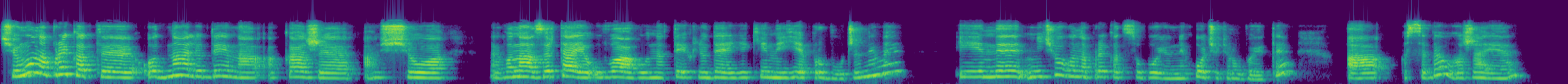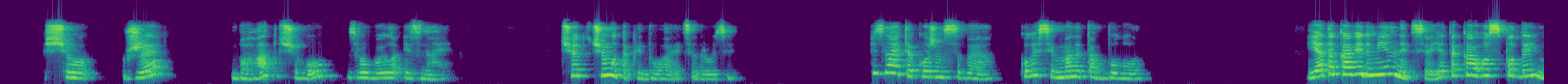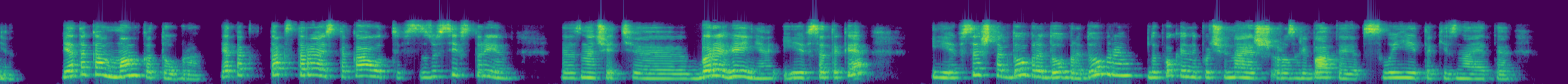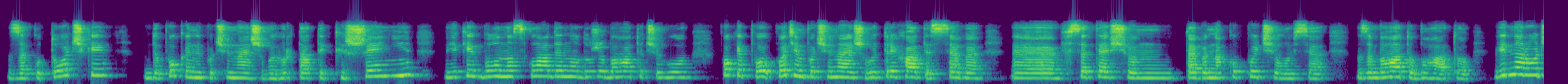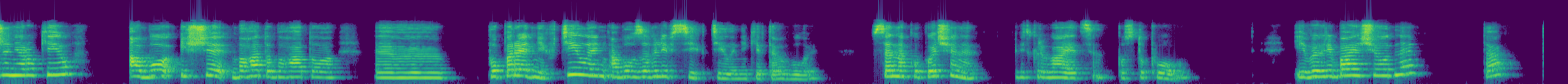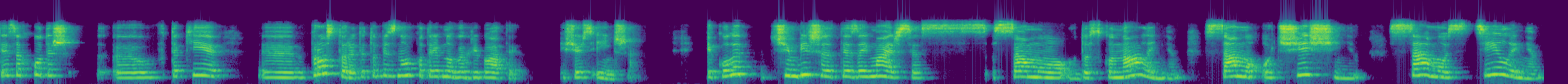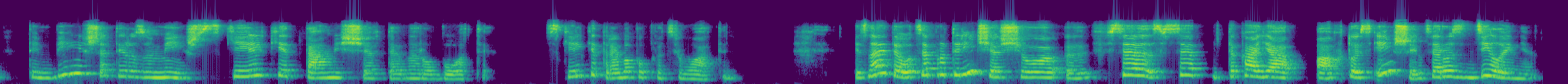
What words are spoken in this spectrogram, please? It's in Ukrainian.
Чому, наприклад, е, одна людина каже, що вона звертає увагу на тих людей, які не є пробудженими, і не, нічого, наприклад, з собою не хочуть робити, а себе вважає, що вже багато чого зробила і знає. Чому так відбувається, друзі? Пізнайте кожен себе. Колись і в мене так було. Я така відмінниця, я така господиня, я така мамка добра, я так так стараюсь, така от з усіх сторін, е, значить, е, берегиня і все таке. І все ж так добре, добре, добре, допоки не починаєш розгрібати свої такі, знаєте, закуточки, допоки не починаєш вигортати кишені, в яких було наскладено дуже багато чого, поки потім починаєш витрихати з себе е, все те, що тебе накопичилося за багато-багато від народження років, або іще багато-багато е, попередніх втілень, або взагалі всіх втілень, які в тебе були. Все накопичене відкривається поступово. І вигрібаючи одне, так, ти заходиш е, в такі е, простори, де тобі знову потрібно вигрібати щось інше. І коли чим більше ти займаєшся самовдосконаленням, самоочищенням, самостіленням, тим більше ти розумієш, скільки там іще в тебе роботи, скільки треба попрацювати. І знаєте, оце протиріччя, що е, все все така я, а хтось інший, це розділення.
